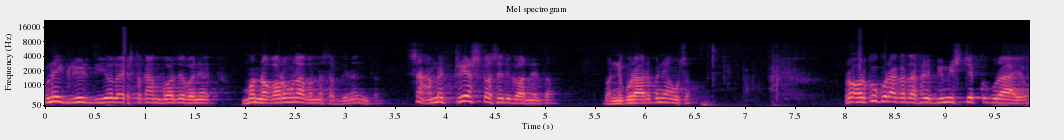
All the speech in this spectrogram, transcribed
कुनै ग्रिड दियो ल यस्तो काम गरिदियो भने म नगरौँला भन्न सक्दिनँ नि त। त्यसमा हामीले ट्रेस कसरी गर्ने त भन्ने कुराहरू पनि आउँछ। र अर्को कुरा गर्दाखेरि बिमिस्टेकको कुरा आयो।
